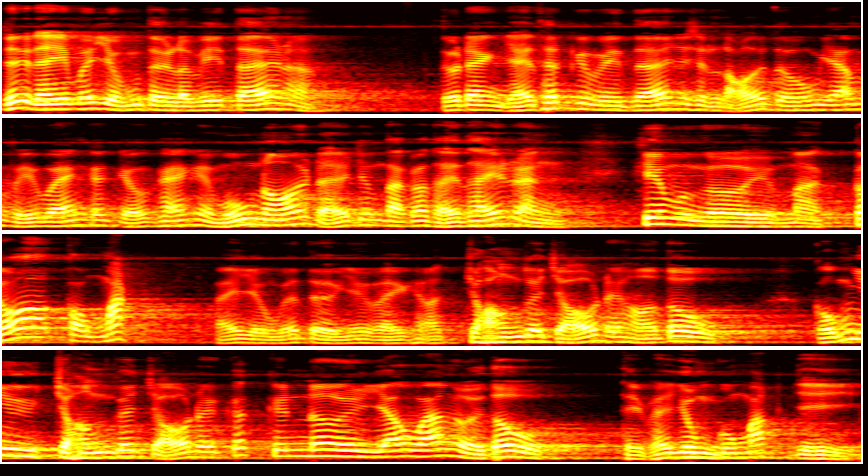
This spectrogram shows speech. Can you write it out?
Chứ đây mới dùng từ là vi tế nè. Tôi đang giải thích cái vi tế chứ xin lỗi tôi không dám phỉ bán các chỗ khác. Thì muốn nói để chúng ta có thể thấy rằng khi một người mà có con mắt phải dùng cái từ như vậy họ chọn cái chỗ để họ tu cũng như chọn cái chỗ để cất cái nơi giáo hóa người tu thì phải dùng con mắt gì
